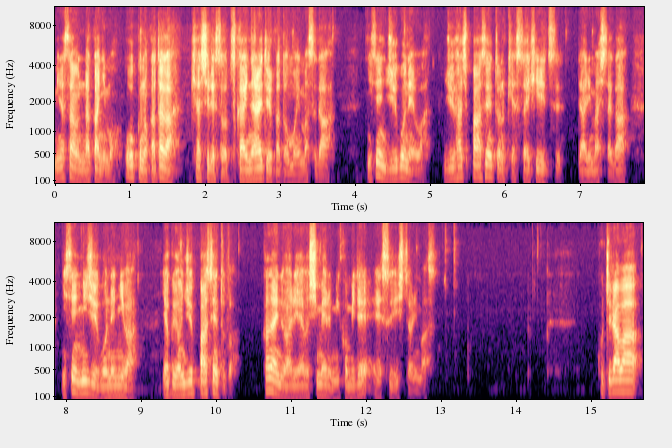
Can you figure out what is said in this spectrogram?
皆さんの中にも多くの方がキャッシュレスを使い慣れているかと思いますが、2015年は18%の決済比率でありましたが、2025年には約40%とかなりの割合を占める見込みで推移しております。こちらは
